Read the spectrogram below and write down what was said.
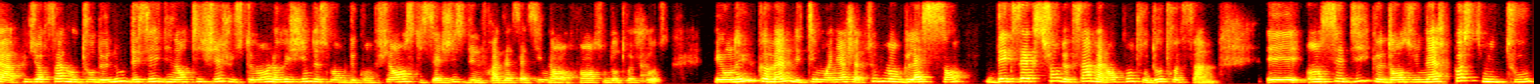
à plusieurs femmes autour de nous d'essayer d'identifier justement l'origine de ce manque de confiance, qu'il s'agisse d'une phrase assassine dans l'enfance ou d'autres choses. Et on a eu quand même des témoignages absolument glaçants d'exactions de femmes à l'encontre d'autres femmes. Et on s'est dit que dans une ère post-MeToo,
